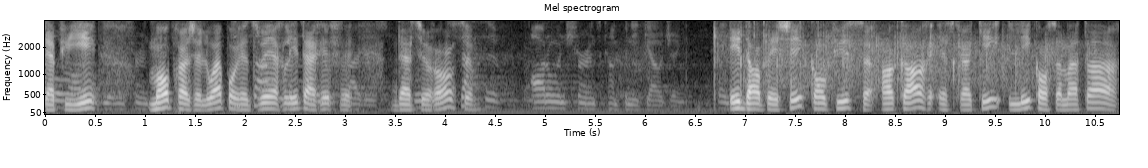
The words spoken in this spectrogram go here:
d'appuyer mon projet de loi pour réduire les tarifs d'assurance et d'empêcher qu'on puisse encore escroquer les consommateurs.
